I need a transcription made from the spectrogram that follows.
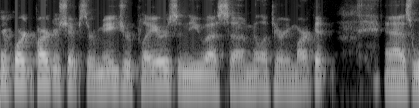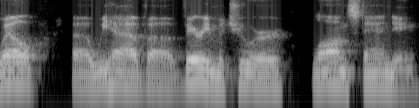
Important partnerships. They're major players in the U.S. Uh, military market. As well, uh, we have a very mature, long-standing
